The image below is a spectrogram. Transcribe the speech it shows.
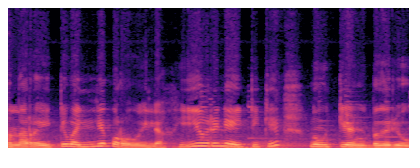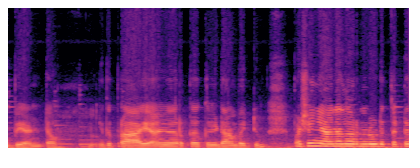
എന്നാൽ റേറ്റ് വലിയ കുറവുമില്ല. ഈ ഒരു നൈറ്റിക്ക് നൂറ്റി എൺപത് രൂപയാണ് കേട്ടോ ഇത് പ്രായമായവർക്കൊക്കെ ഇടാൻ പറ്റും. പക്ഷേ ഞാനത് ഒരെണ്ണം എടുത്തിട്ട്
